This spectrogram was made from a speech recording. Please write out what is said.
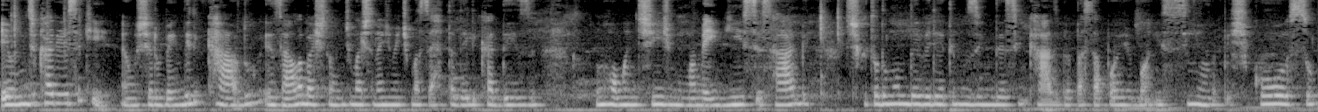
eu indicaria esse aqui. É um cheiro bem delicado, exala bastante, mas transmite uma certa delicadeza, um romantismo, uma meiguice, sabe? Acho que todo mundo deveria ter umzinho desse em casa para passar banho, banho assim, no pescoço.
